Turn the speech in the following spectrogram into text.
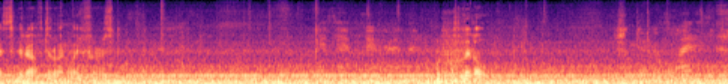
has to get off the runway first. Is it big or little? Little. Shouldn't take a Why does that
